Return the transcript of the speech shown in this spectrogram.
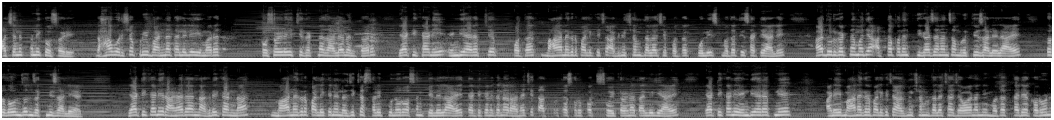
अचानकपणे कोसळली. दहा वर्षापूर्वी बांधण्यात आलेली इमारत कोसळल्याची घटना झाल्यानंतर या ठिकाणी एनडीआरएफचे पथक महानगरपालिकेच्या अग्निशमन दलाचे पथक पोलीस मदतीसाठी आले. या दुर्घटनेमध्ये आतापर्यंत तिघा जणांचा मृत्यू झालेला आहे तर दोन जण जखमी झाले आहेत. या ठिकाणी राहणाऱ्या नागरिकांना महानगरपालिकेने नजीकच्या स्थळी पुनर्वसन केलेलं आहे. त्या ठिकाणी त्यांना राहण्याची तात्पुरत्या स्वरूपात सोय करण्यात आलेली आहे. या ठिकाणी एनडीआरएफने आणि महानगरपालिकेच्या अग्निशमन दलाच्या जवानांनी मदत कार्य करून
